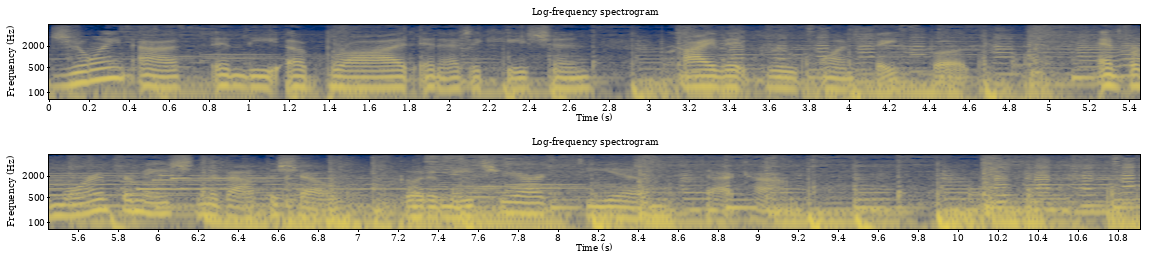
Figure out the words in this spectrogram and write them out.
Join us in the Abroad in Education private group on Facebook. And for more information about the show, go to matriarchdm.com.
